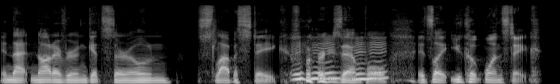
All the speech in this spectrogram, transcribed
in that not everyone gets their own slab of steak, for Mhm, example. It's like you cook one steak,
